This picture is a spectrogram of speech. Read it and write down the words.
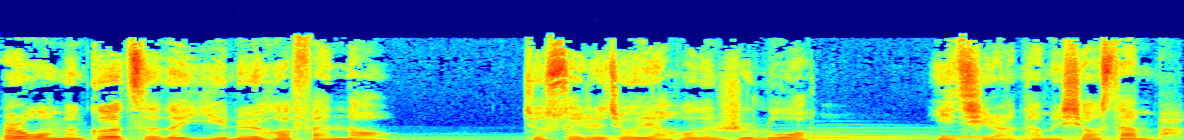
而我们各自的疑虑和烦恼，就随着九点后的日落，一起让他们消散吧。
